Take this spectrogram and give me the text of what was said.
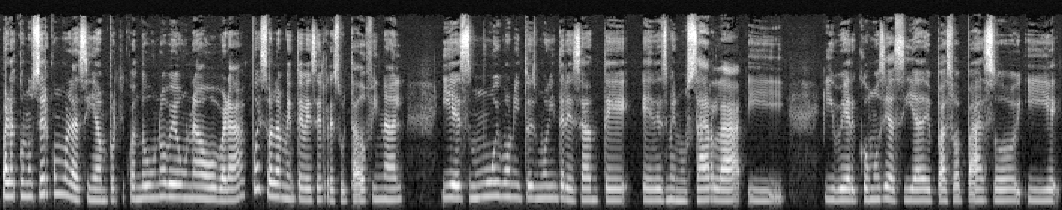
para conocer cómo la hacían, porque cuando uno ve una obra, pues solamente ves el resultado final y es muy bonito, es muy interesante eh, desmenuzarla y y ver cómo se hacía de paso a paso y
